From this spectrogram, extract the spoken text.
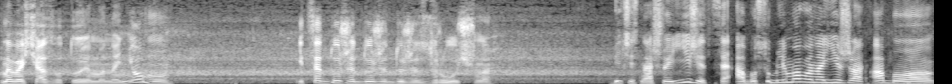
Ми весь час готуємо на ньому. І це дуже-дуже дуже зручно. Більшість нашої їжі це або сублімована їжа, або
